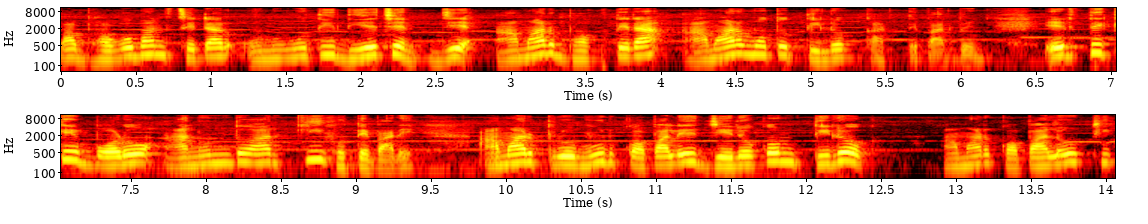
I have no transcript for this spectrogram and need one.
বা ভগবান সেটার অনুমতি দিয়েছেন যে আমার ভক্তেরা আমার মতো তিলক কাটতে পারবেন। এর থেকে বড় আনন্দ আর কি হতে পারে? আমার প্রভুর কপালে যেরকম তিলক, আমার কপালেও ঠিক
